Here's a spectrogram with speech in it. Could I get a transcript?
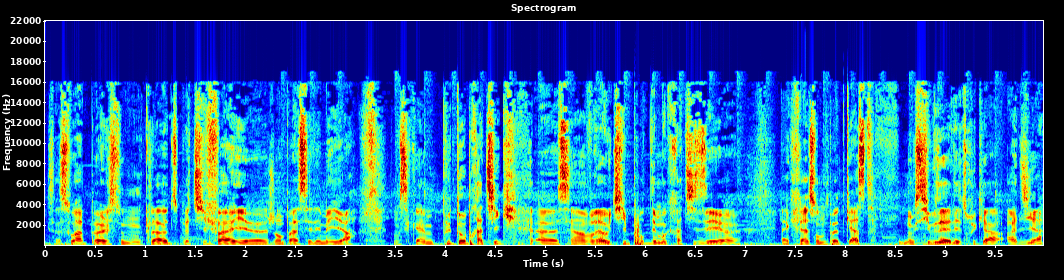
que ce soit Apple, SoundCloud, Spotify, euh, j'en passe et des meilleurs. Donc c'est quand même plutôt pratique, euh, c'est un vrai outil pour démocratiser euh, la création de podcasts. Donc si vous avez des trucs à, à dire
